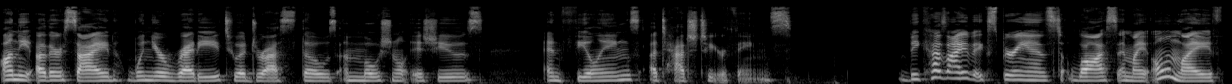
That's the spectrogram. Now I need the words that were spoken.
on the other side when you're ready to address those emotional issues and feelings attached to your things. Because I've experienced loss in my own life,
